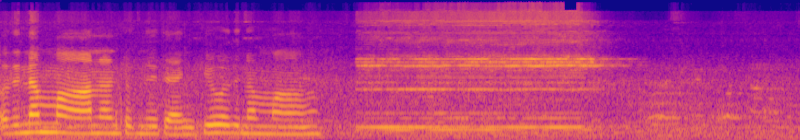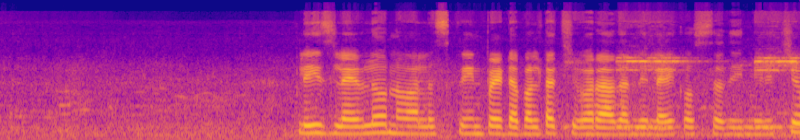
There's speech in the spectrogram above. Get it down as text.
వదినమ్మ అని అంటుంది. థ్యాంక్ యూ వదినమ్మ. ప్లీజ్ లైవ్లో ఉన్న వాళ్ళ స్క్రీన్పై డబల్ టచ్ ఇవ్వరాదండి. లైక్ వస్తుంది. మీరు ఇచ్చే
